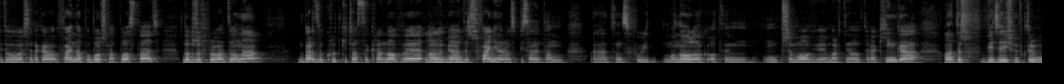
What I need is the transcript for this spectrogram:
I to była właśnie taka fajna, poboczna postać, dobrze wprowadzona, bardzo krótki czas ekranowy, ale Mhm. miała też fajnie rozpisany tam e, ten swój monolog o tym mm, przemowie Martina Luthera Kinga. Ona też wiedzieliśmy, w którym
